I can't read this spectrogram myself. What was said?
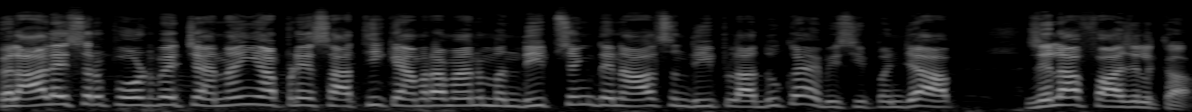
ਫਿਲਹਾਲ ਇਸ ਰਿਪੋਰਟ ਵਿੱਚ ਇੰਨਾ ਹੀ। ਆਪਣੇ ਸਾਥੀ ਕੈਮਰਾਮੈਨ ਮਨਦੀਪ ਸਿੰਘ ਦੇ ਨਾਲ ਸੰਦੀਪ ਲਾਦੂਕਾ ਐਬੀਸੀ ਪੰਜਾਬ, ਜ਼ਿਲ੍ਹਾ ਫਾਜ਼ਿਲਕਾ।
